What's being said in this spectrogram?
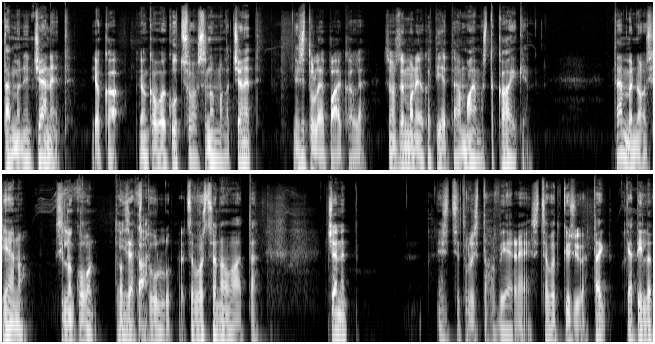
tämmöinen Janet, joka, jonka voi kutsua sanomalla Janet, ja se tulee paikalle. Se on semmoinen, joka tietää maailmasta kaiken. Tämmöinen olisi hieno silloin, kun on Totta. isäksi tullut. Että sä voisit sanoa, että Janet, ja sitten se tulisi tuohon viereen. Sitten sä voit kysyä, tai kätilö,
